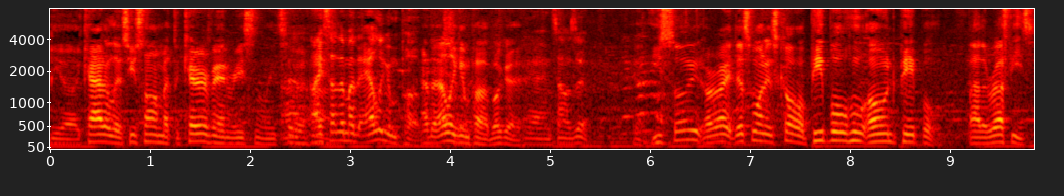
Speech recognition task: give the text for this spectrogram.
the, the uh, Catalyst. You saw them at the Caravan recently too. I saw them at the Elegant Pub. at the Elegant Pub. Okay. Yeah, in San Jose. Yeah, East Side. All right. This one is called "People Who Owned People" by the Roughies.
